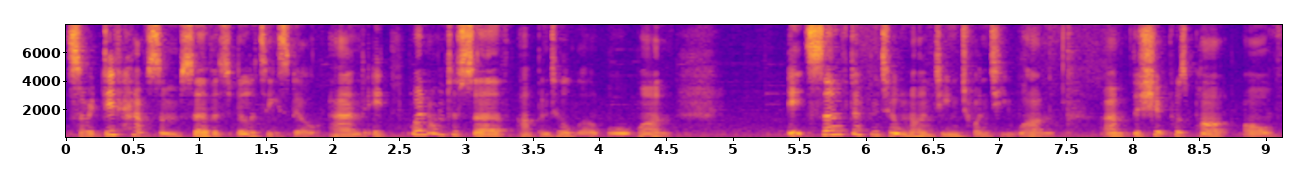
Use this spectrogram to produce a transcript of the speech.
so it did have some serviceability still, and it went on to serve up until World War One. It served up until 1921. Um, the ship was part of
